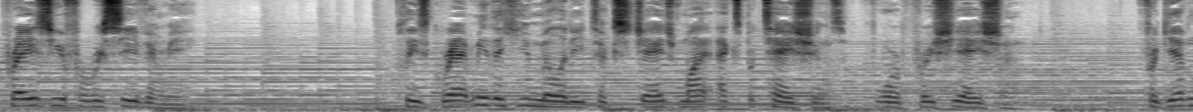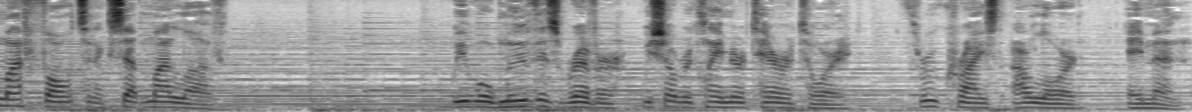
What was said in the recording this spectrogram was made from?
praise you for receiving me Please grant me the humility to exchange my expectations for appreciation. Forgive my faults and accept my love. We will move this river, we shall reclaim your territory. Through Christ our Lord. Amen.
